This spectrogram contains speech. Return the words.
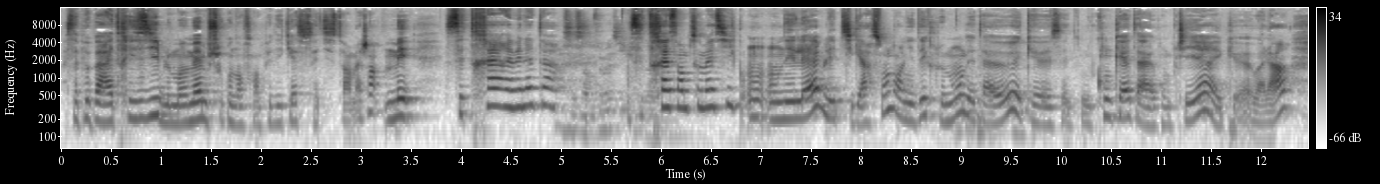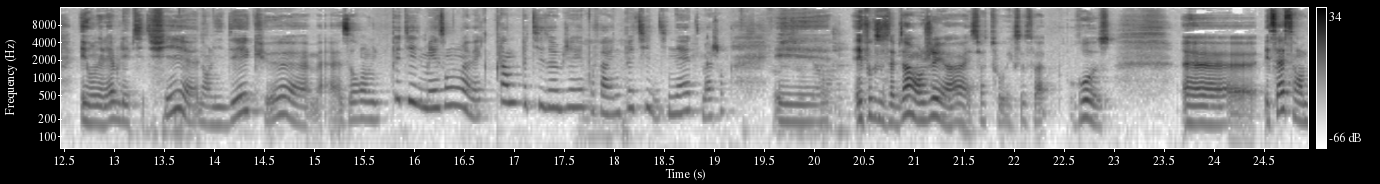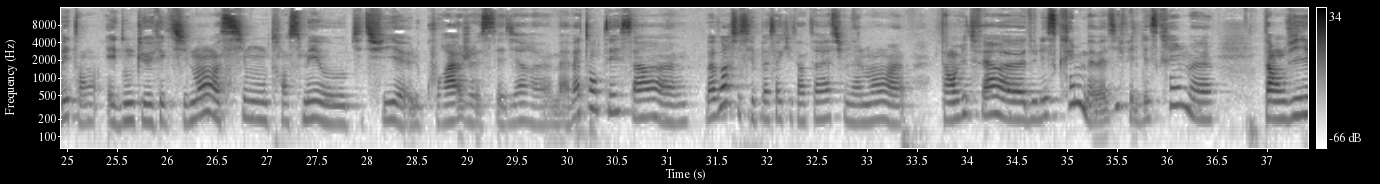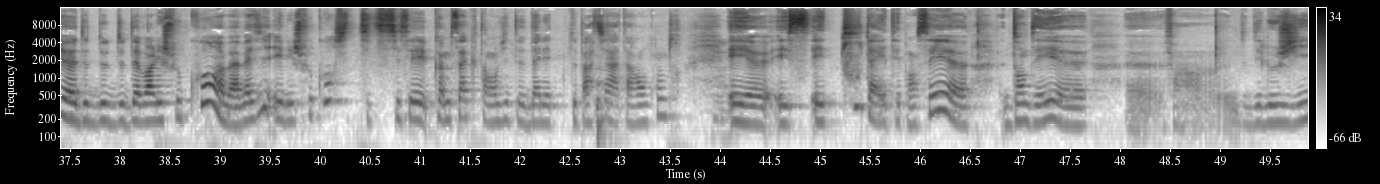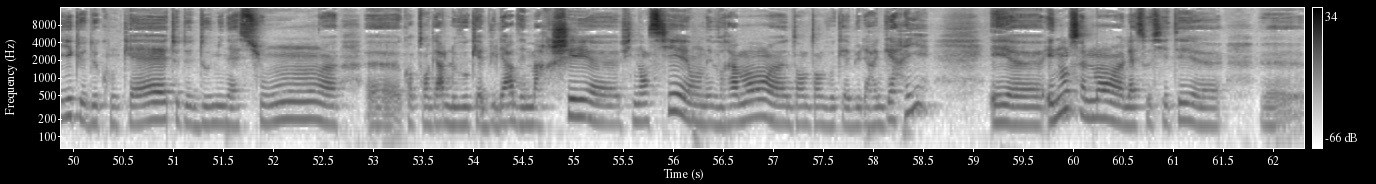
ça peut paraître risible, moi-même je trouve qu'on en fait un peu des caisses sur cette histoire, machin, mais c'est très révélateur. Ah, c'est symptomatique. C'est très symptomatique. On, élève les petits garçons dans l'idée que le monde est à eux et que c'est une conquête à accomplir et que voilà. Et on élève les petites filles dans l'idée que euh, bah, elles auront une petite maison avec plein de petits objets pour faire une petite dînette, machin. Et il faut que ce soit bien rangé, hein, et surtout, et que ce soit rose. Euh, et ça, c'est embêtant. Et donc, euh, effectivement, si on transmet aux petites filles euh, le courage, c'est-à-dire, bah, va tenter ça, va voir si c'est pas ça qui t'intéresse finalement. T'as envie de faire de l'escrime, bah vas-y, fais de l'escrime. T'as envie d'avoir de, les cheveux courts, bah vas-y, et les cheveux courts, si, c'est comme ça que t'as envie d'aller de, partir à ta rencontre. Et, et, et, tout a été pensé dans des enfin, des logiques de conquête, de domination. Euh, euh, quand on regarde le vocabulaire des marchés financiers, on est vraiment dans, dans le vocabulaire guerrier. Et, et, non seulement la société,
